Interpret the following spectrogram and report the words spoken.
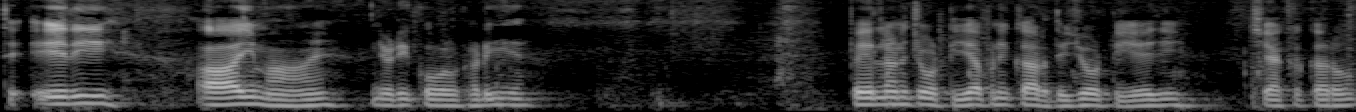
ਤੇ ਇਹਦੀ ਆ ਹੀ ਮਾਂ ਹੈ ਜਿਹੜੀ ਕੋਲ ਖੜੀ ਹੈ। ਪਹਿਲਣ ਝੋਟੀ ਹੈ, ਆਪਣੀ ਘਰ ਦੀ ਝੋਟੀ ਹੈ ਜੀ ਚੈੱਕ ਕਰੋ।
